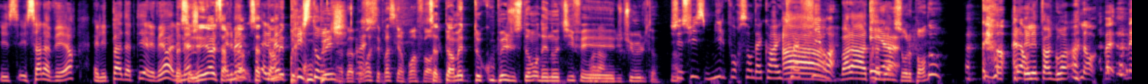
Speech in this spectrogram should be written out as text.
Et, ça, la VR, elle est pas adaptée. Elle est VR, elle Bah, est c'est même. génial, ça, elle est per- même- ça te elle est permet même de te couper. Ah bah, pour Ouais. moi, c'est presque un point fort. Ça te coup. permet de te couper justement des notifs et Voilà. du tumulte. Je suis 1000% d'accord avec toi, Ah, Fibre. voilà, très Et, bien. euh, Sur le porno Alors, Et les pingouins. non, bah, mais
